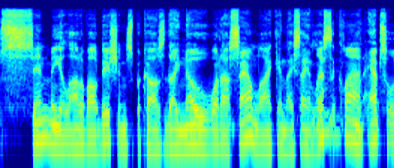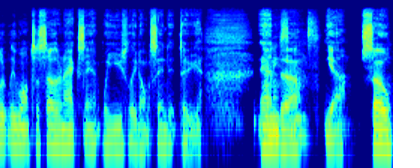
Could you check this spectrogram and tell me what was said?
send me a lot of auditions because they know what I sound like, and they say unless the Mm. client absolutely wants a Southern accent, we usually don't send it to you. And uh, yeah, so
